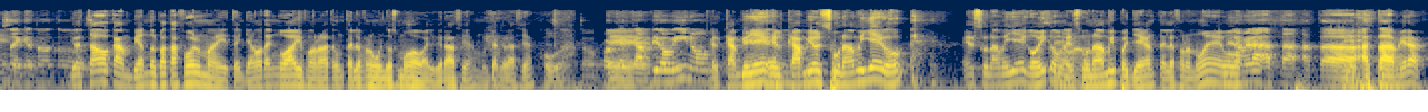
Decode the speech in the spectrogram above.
Eh, que todo, todo- yo he estado cambiando de plataforma y te- ya no tengo iPhone, ahora tengo un teléfono Windows Mobile. Gracias, muchas gracias. Joder. Porque eh, el cambio vino. El cambio, el cambio, el tsunami llegó. El tsunami llegó y con Sí, el mano. tsunami pues llegan teléfonos nuevos. Mira, mira, hasta, hasta, Sí. hasta, mira.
